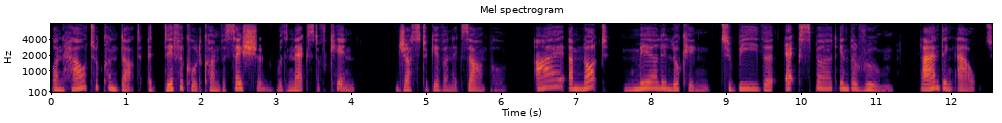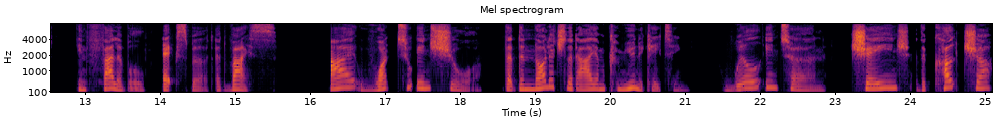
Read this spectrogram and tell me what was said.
on how to conduct a difficult conversation with next of kin, just to give an example, I am not merely looking to be the expert in the room handing out infallible expert advice. I want to ensure that the knowledge that I am communicating will in turn change the culture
